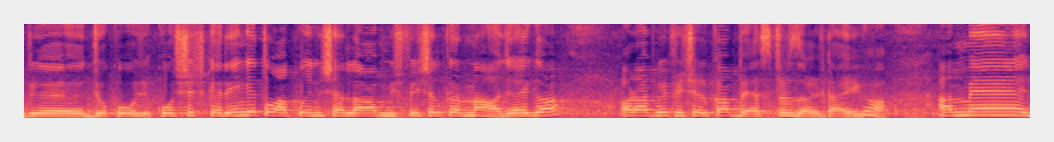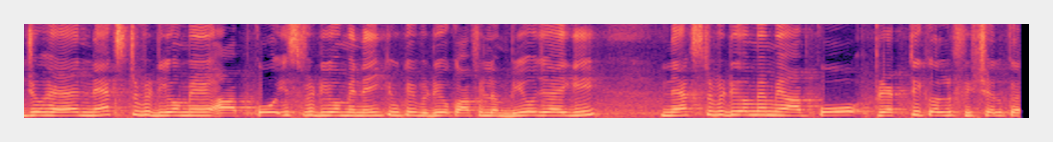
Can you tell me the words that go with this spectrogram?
जो कोशिश करेंगे तो आपको इंशाल्लाह फिशल करना आ जाएगा और आपके फेशियल का बेस्ट रिज़ल्ट आएगा। अब मैं जो है नेक्स्ट वीडियो में आपको, इस वीडियो में नहीं क्योंकि वीडियो काफ़ी लंबी हो जाएगी नेक्स्ट वीडियो में मैं आपको प्रैक्टिकल फिशल कर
